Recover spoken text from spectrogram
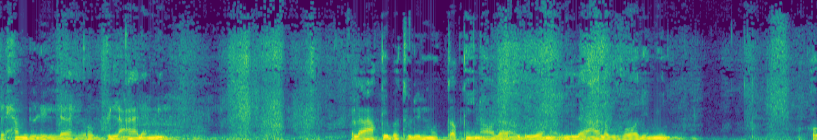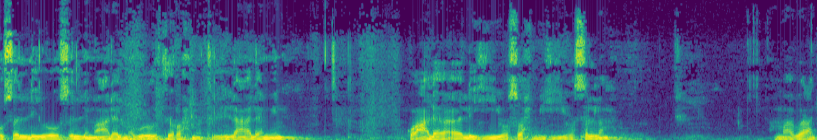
الحمد لله رب العالمين والعاقبة للمتقين ولا عدوان إلا على الظالمين. وأصلي وأسلم على المبعوث رحمة للعالمين وعلى آله وصحبه وسلم. أما بعد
